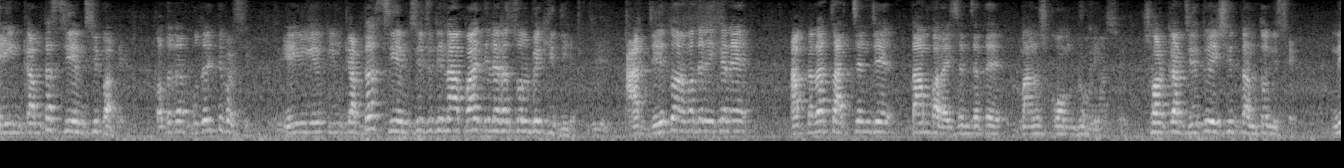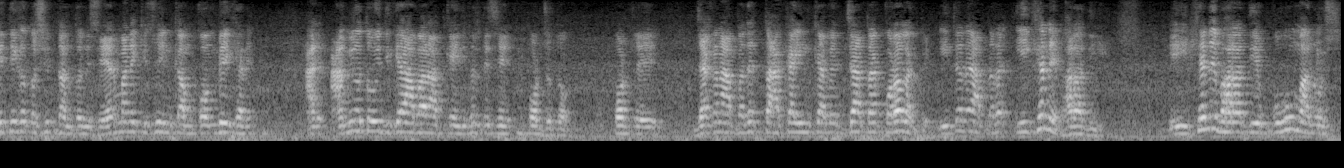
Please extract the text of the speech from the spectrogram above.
এই ইনকামটা সিএমসি পাবে। কথাটা বুঝাইতে পারছি? এই ইনকামটা সিএমসি যদি না পায় তাহলে এটা চলবে কি দিয়ে? আর যেহেতু আমাদের এখানে আপনারা চাচ্ছেন যে দাম বাড়াইছেন যাতে মানুষ কম ঢুকে সরকার যেহেতু এই সিদ্ধান্ত নিছে নীতিগত সিদ্ধান্ত নিছে এর মানে কিছু ইনকাম কমবে এখানে। আর আমিও তো ওইদিকে আবার আটকাই ফেলতেছি পর্যটক। পর- যেখানে আপনাদের টাকা ইনকামের যাটা করা লাগবে এখানে আপনারা এইখানে ভাড়া দিয়ে, এইখানে ভাড়া দিয়ে বহু মানুষ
